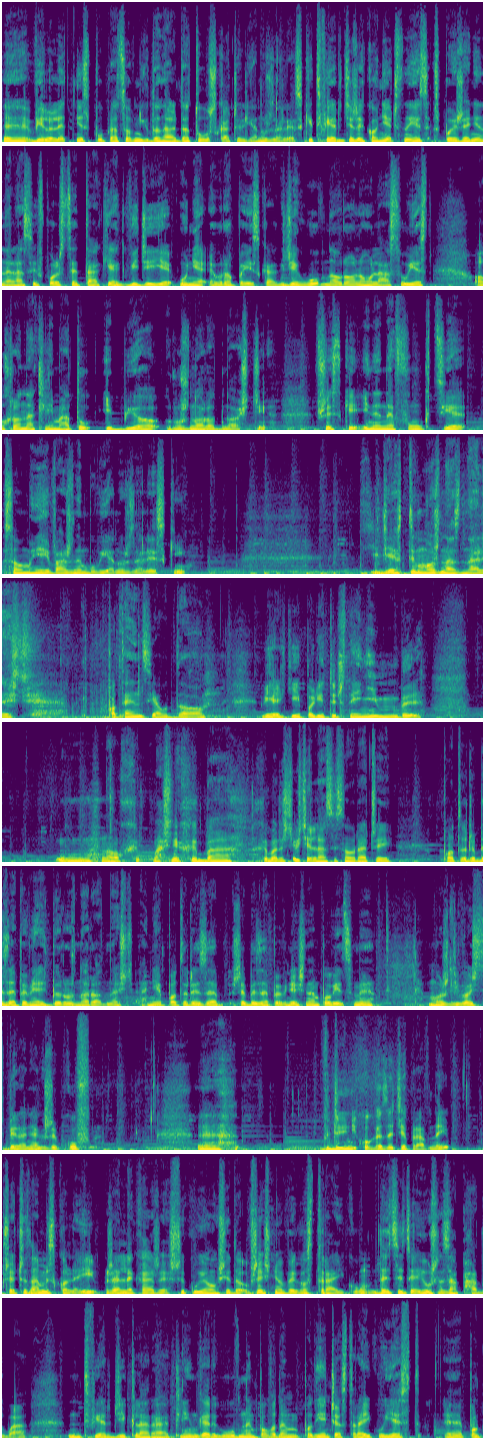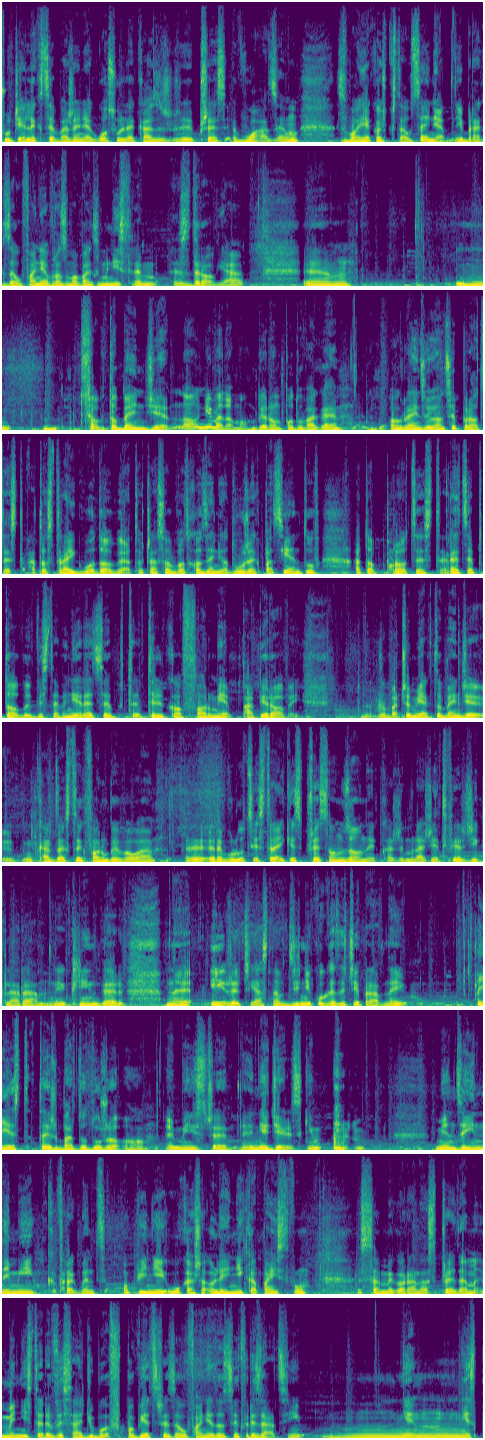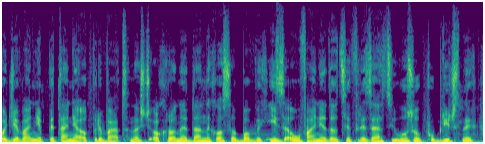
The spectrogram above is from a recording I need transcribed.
E, wieloletni współpracownik Donalda Tuska, czyli Janusz Zalewski, twierdzi, że konieczne jest spojrzenie na lasy w Polsce tak, jak widzi je Unia Europejska, gdzie główną rolą lasu jest ochrona klimatu i bioróżnorodności. Wszystkie inne funkcje są mniej ważne, mówi Janusz Zalewski. Gdzie w tym można znaleźć potencjał do wielkiej politycznej nimby? Mm, no właśnie chyba, chyba rzeczywiście lasy są raczej po to, żeby zapewniać bioróżnorodność, a nie po to, żeby zapewniać nam, powiedzmy, możliwość zbierania grzybków. E, w dzienniku Gazecie Prawnej przeczytamy z kolei, że lekarze szykują się do wrześniowego strajku. Decyzja już zapadła, twierdzi Klara Klinger. Głównym powodem podjęcia strajku jest e, poczucie lekceważenia głosu lekarzy przez władzę, zła jakość kształcenia i brak zaufania w rozmowach z ministrem zdrowia. Co to będzie? No nie wiadomo. Biorą pod uwagę organizujący proces, a to strajk głodowy, a to czasowe odchodzenie od łóżek pacjentów, a to proces receptowy, wystawienie recept tylko w formie papierowej. Zobaczymy, jak to będzie. Każda z tych form wywoła e, rewolucję. Strajk jest przesądzony, w każdym razie twierdzi Klara Klinger. E, I rzecz jasna w dzienniku Gazecie Prawnej jest też bardzo dużo o ministrze Niedzielskim. Między innymi fragment opinii Łukasza Olejnika Państwu z samego rana sprzedam. Minister wysadził w powietrze zaufanie do cyfryzacji. Mm, nie, niespodziewanie pytania o prywatność, ochronę danych osobowych i zaufanie do cyfryzacji usług publicznych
